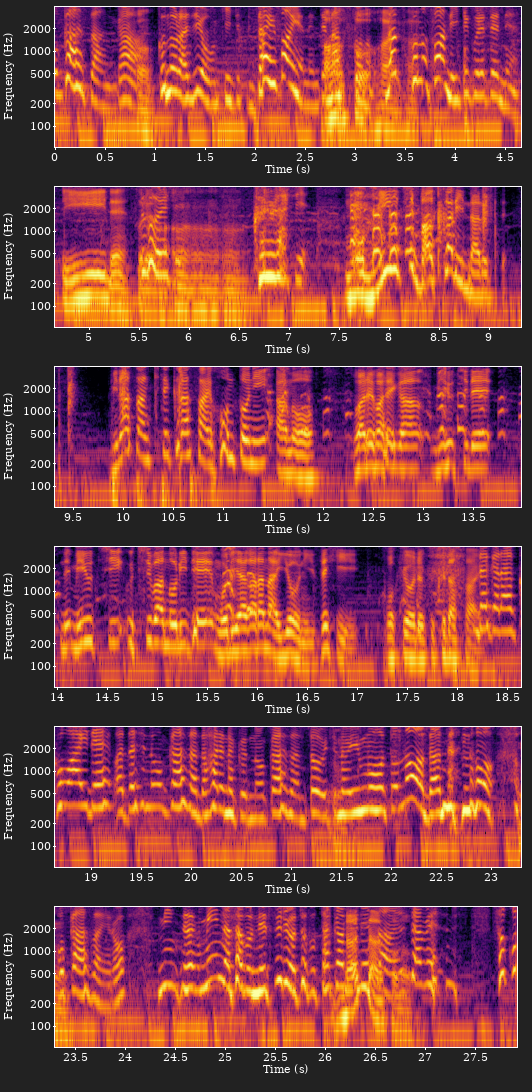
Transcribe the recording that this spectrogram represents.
お母さんがうん。このラジオも聞いてて大ファンやねんってあ夏子の。はいはい。夏子のファンでいてくれてんねん。いいねすごい嬉しい。うんうんうん。来るらしいもう身内ばっかりになるって。皆さん来てください本当に。あの我々が身内で、ね、身内内輪乗りで盛り上がらないようにぜひご協力ください。だから怖いで私のお母さんと春菜くんのお母さんとうちの妹の旦那のお母さんやろ。みんなみんな多分熱量ちょっと高めでさしゃべそこ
